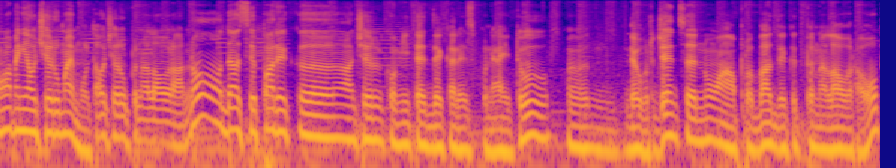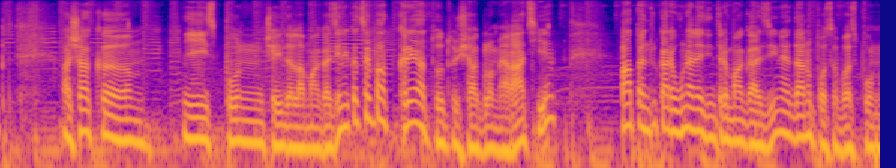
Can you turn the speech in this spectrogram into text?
oamenii au cerut mai mult, au cerut până la ora 9, dar se pare că acel comitet de care spuneai tu, uh, de urgență, nu a aprobat decât până la ora 8, așa că ei spun cei de la magazine că se va crea totuși aglomerație, fapt pentru care unele dintre magazine, dar nu pot să vă spun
